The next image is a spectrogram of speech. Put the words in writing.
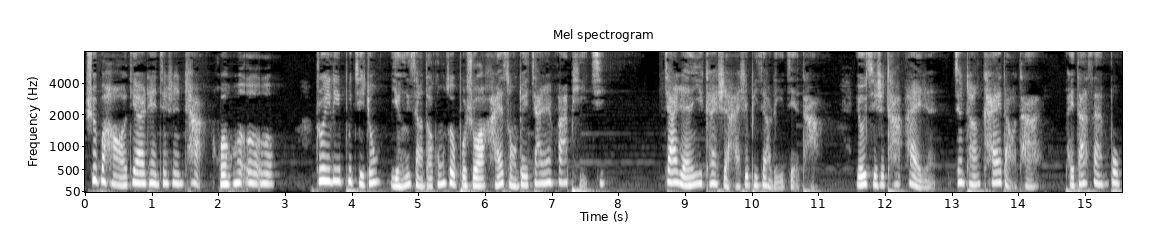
睡不好，第二天精神差，浑浑噩噩，注意力不集中，影响到工作不说，还总对家人发脾气。家人一开始还是比较理解他，尤其是他爱人，经常开导他，陪他散步，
